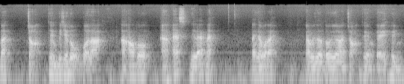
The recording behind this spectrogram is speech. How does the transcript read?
Đây chọn thêm cái chế độ gọi là à, auto à, s delete này. Đánh dấu vào đây. À, bây giờ tôi uh, chọn thêm cái hình.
